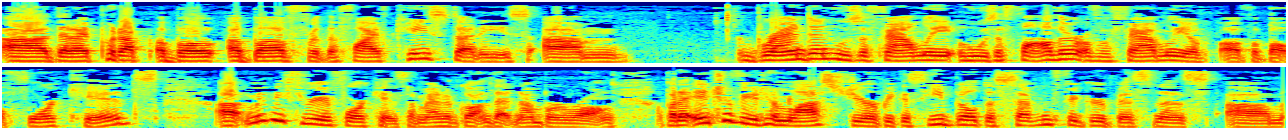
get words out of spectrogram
uh, that I put up above, above for the five case studies. Um, Brandon, who's a family, who was a father of a family of, of about four kids, uh, maybe three or four kids. I might have gotten that number wrong. But I interviewed him last year because he built a seven-figure business um,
